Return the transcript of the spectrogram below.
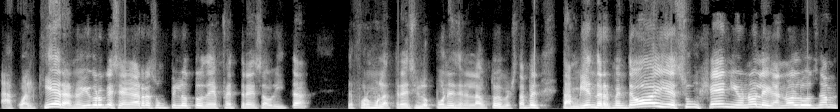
a cualquiera, ¿no? Yo creo que si agarras un piloto de F3 ahorita, de Fórmula 3, y lo pones en el auto de Verstappen, también de repente, oye, es un genio, ¿no? Le ganó a los No,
